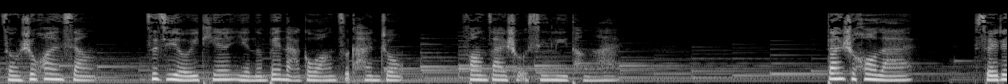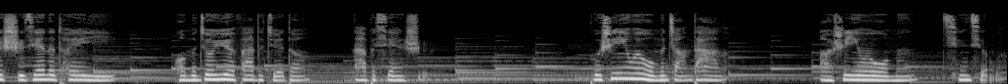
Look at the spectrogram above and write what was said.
总是幻想。”自己有一天也能被哪个王子看中，放在手心里疼爱。但是后来，随着时间的推移，我们就越发的觉得那不现实。不是因为我们长大了，而是因为我们清醒了。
